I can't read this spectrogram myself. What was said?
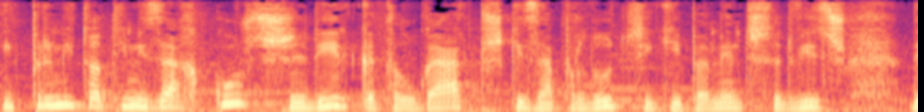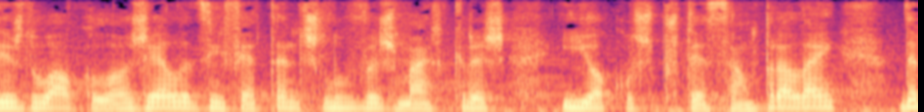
e que permite otimizar recursos, gerir, catalogar, pesquisar produtos, equipamentos, serviços, desde o álcool ao gel a desinfetantes, luvas, máscaras e óculos de proteção, para além da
